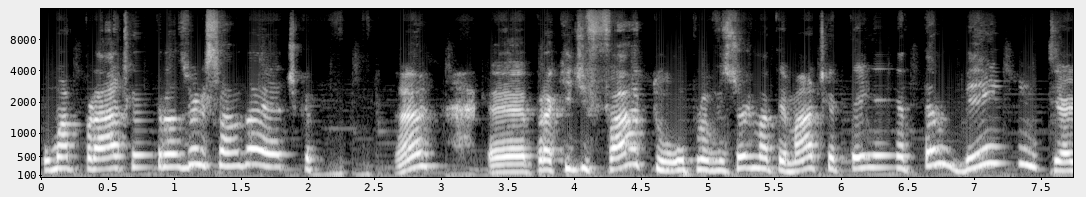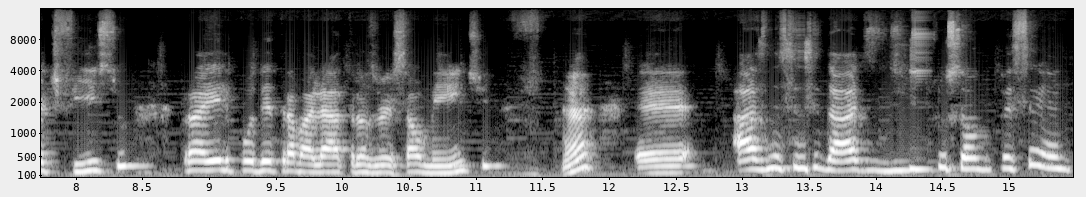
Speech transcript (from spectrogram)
uma prática transversal da ética né? É, para que de fato o professor de matemática tenha também esse artifício para ele poder trabalhar transversalmente né? É, as necessidades de discussão do PCN,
